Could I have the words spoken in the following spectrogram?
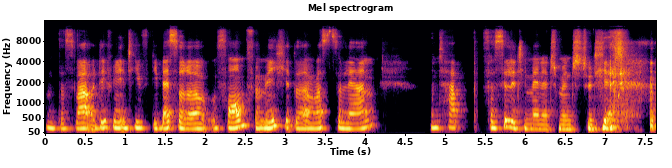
Und das war definitiv die bessere Form für mich, da was zu lernen. Und habe Facility Management studiert.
